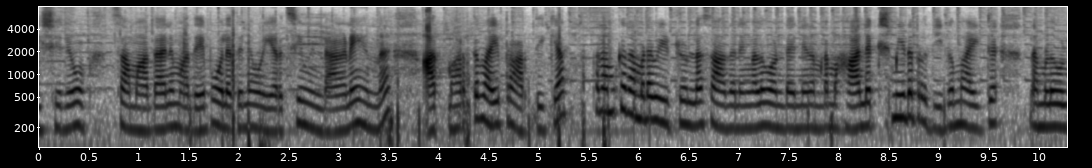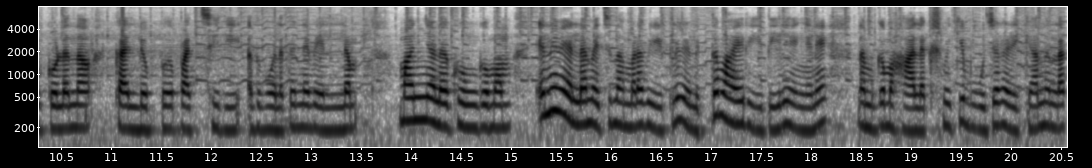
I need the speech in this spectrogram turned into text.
ഐശ്വര്യവും സമാധാനം അതേപോലെ തന്നെ ഉയർച്ചയും ഉണ്ടാകണേ എന്ന് ആത്മാർത്ഥമായി പ്രാർത്ഥിക്കാം. അപ്പോൾ നമുക്ക് നമ്മുടെ വീട്ടിലുള്ള സാധനങ്ങൾ കൊണ്ട് തന്നെ നമ്മുടെ മഹാലക്ഷ്മിയുടെ പ്രതീകമായിട്ട് നമ്മൾ ഉൾക്കൊള്ളുന്ന കല്ലുപ്പ് പച്ചരി അതുപോലെ തന്നെ വെല്ലം മഞ്ഞൾ കുങ്കുമം എന്നിവയെല്ലാം വെച്ച് നമ്മുടെ വീട്ടിൽ എളുപ്പമായ രീതിയിൽ എങ്ങനെ നമുക്ക് മഹാലക്ഷ്മിക്ക് പൂജ കഴിക്കാം എന്നുള്ള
